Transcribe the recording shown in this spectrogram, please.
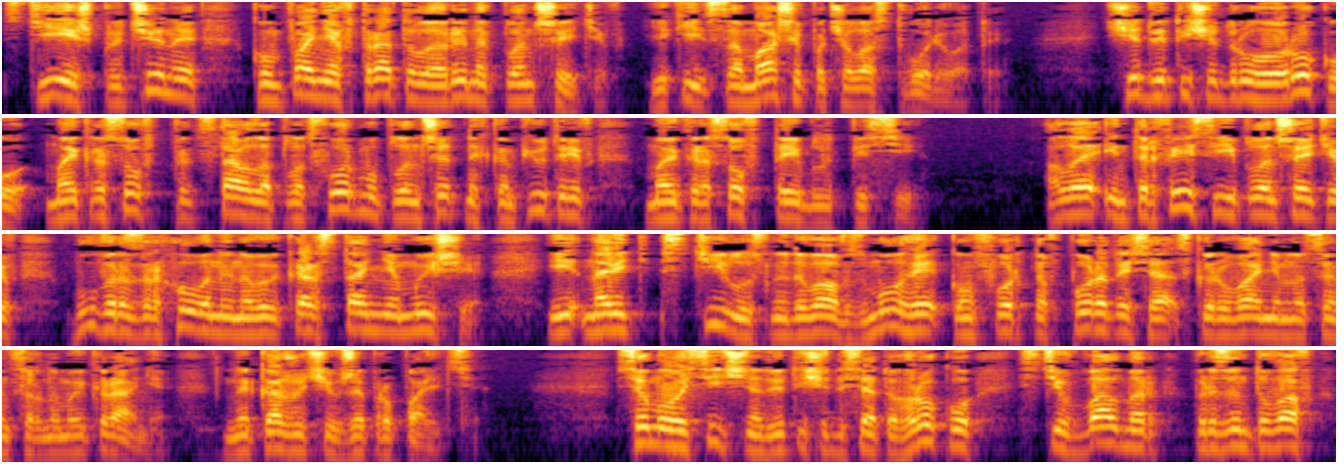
З тієї ж причини компанія втратила ринок планшетів, який сама і почала створювати. Ще 2002 року Microsoft представила платформу планшетних комп'ютерів Microsoft Tablet PC. Але інтерфейс її планшетів був розрахований на використання миші, і навіть стілус не давав змоги комфортно впоратися з керуванням на сенсорному екрані, не кажучи вже про пальці. 7 січня 2010 року Стів Балмер презентував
